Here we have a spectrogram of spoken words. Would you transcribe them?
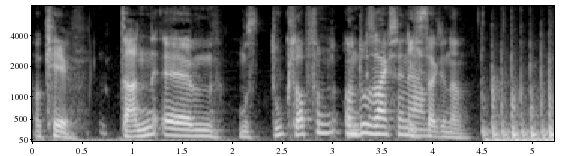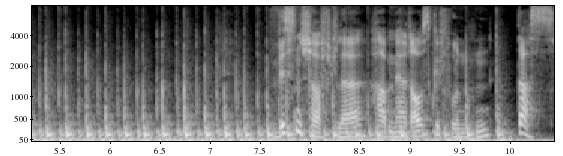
Okay, dann ähm, musst du klopfen und, du sagst den Ich Namen. sag den Namen. Wissenschaftler haben herausgefunden, dass.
